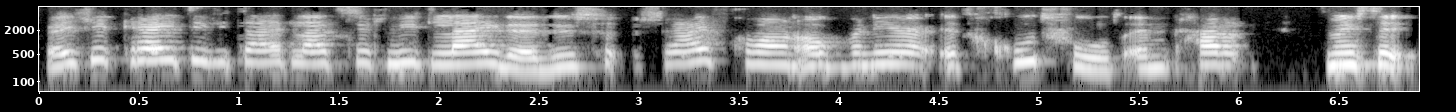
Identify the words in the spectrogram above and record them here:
Weet je, creativiteit laat zich niet leiden. Dus schrijf gewoon ook wanneer het goed voelt. En ga, tenminste,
